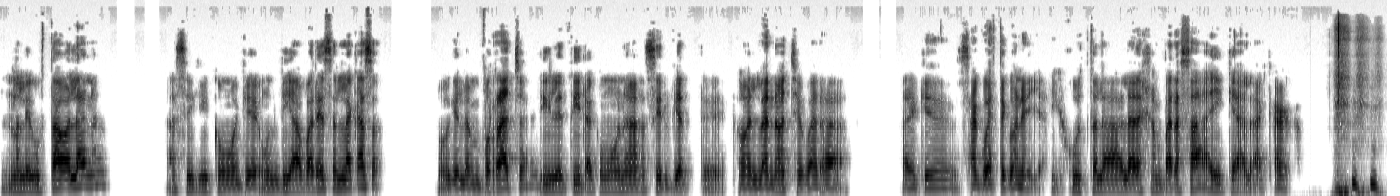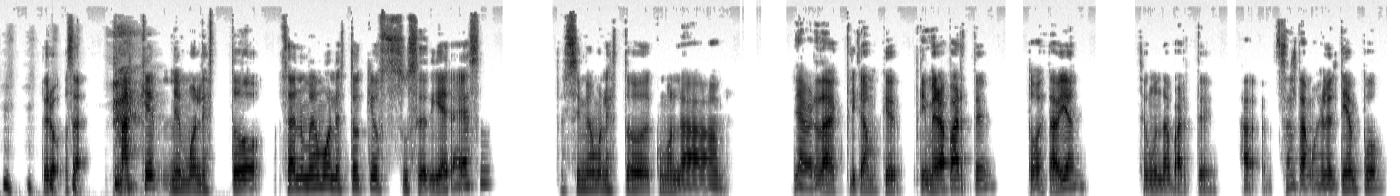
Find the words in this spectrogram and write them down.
no le gustaba Lana, así que como que un día aparece en la casa, como que lo emborracha y le tira como una sirviente como en la noche para, para que se acueste con ella. Y justo la, la deja embarazada y queda la caga. Pero, o sea, más que me molestó, o sea, no me molestó que sucediera eso, pero sí me molestó como la... La verdad, explicamos que primera parte, todo está bien, segunda parte, ah, saltamos en el tiempo,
